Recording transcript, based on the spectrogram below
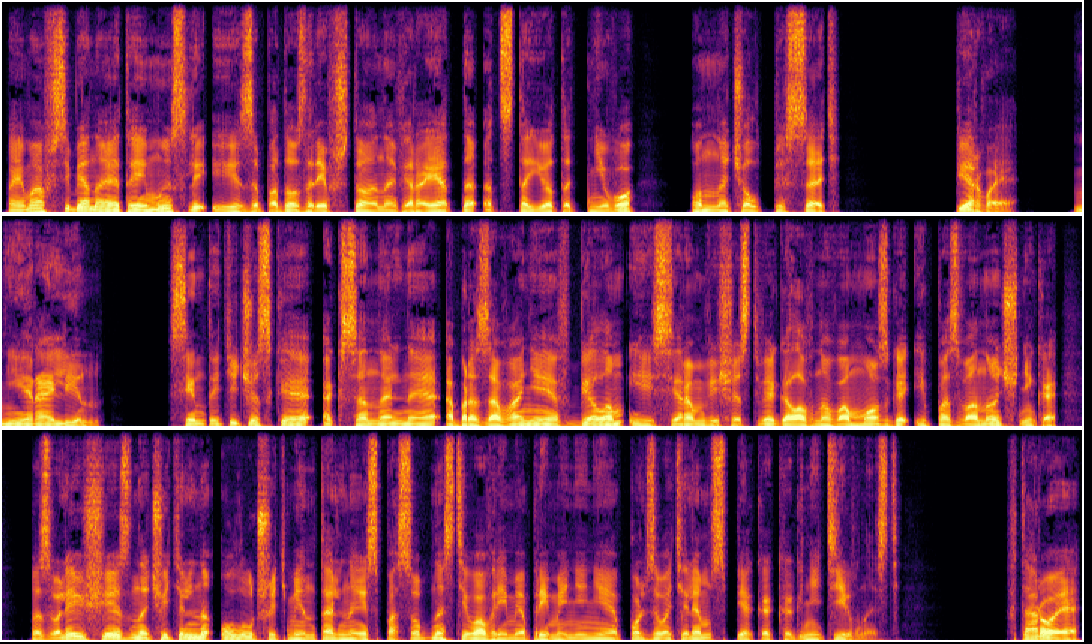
Поймав себя на этой мысли и заподозрив, что она, вероятно, отстает от него, он начал писать. Первое. Нейролин. Синтетическое аксональное образование в белом и сером веществе головного мозга и позвоночника, позволяющее значительно улучшить ментальные способности во время применения пользователям спека когнитивность. Второе.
